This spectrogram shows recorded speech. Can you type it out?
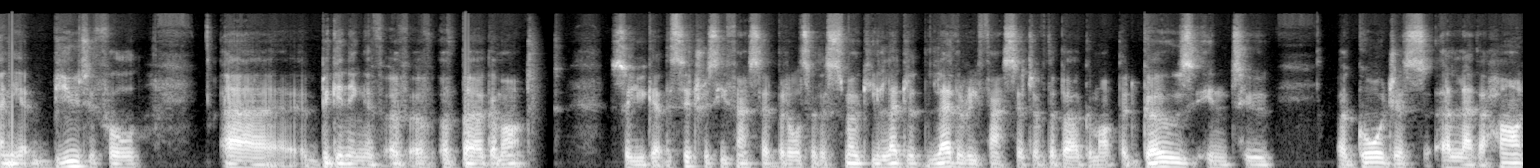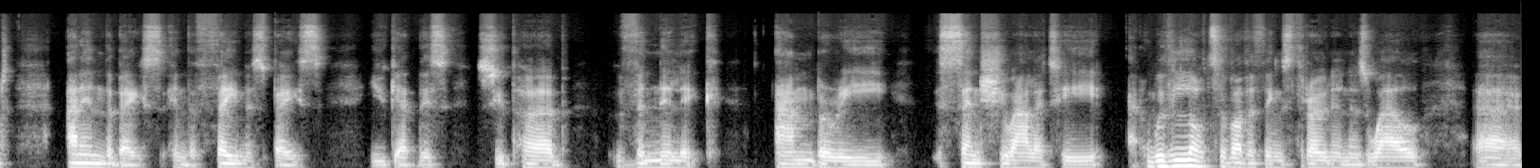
and yet beautiful uh, beginning of, of, of, bergamot. So you get the citrusy facet, but also the smoky, leathery facet of the bergamot that goes into a gorgeous uh, leather heart, and in the base, in the famous base, you get this superb vanillic, ambery sensuality uh, with lots of other things thrown in as well. Uh,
